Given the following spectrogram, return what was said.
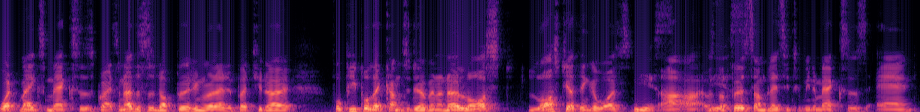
what makes Max's great? I know this is not birding related, but you know, for people that come to Durban, I know last last year I think it was. Yes. Uh, it was yes. the first time blessing to me to Max's, and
